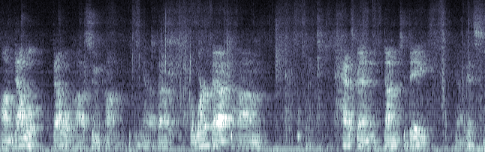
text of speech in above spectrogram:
Um, that will, that will, uh, soon come. You know, the, the work that, um, has been done to date, you know, it's,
